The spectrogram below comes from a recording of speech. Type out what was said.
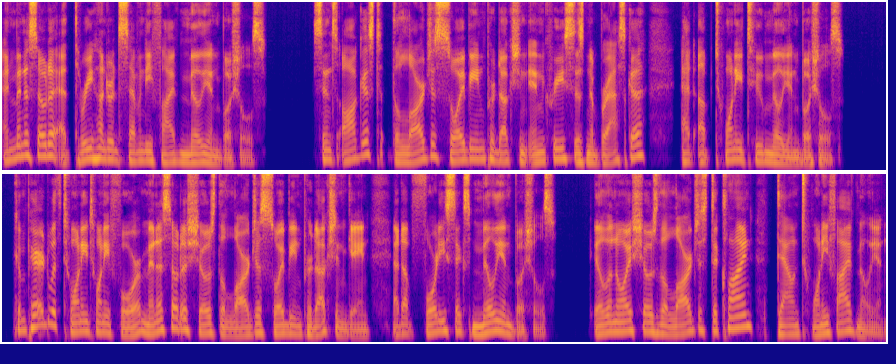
and Minnesota at 375 million bushels. Since August, the largest soybean production increase is Nebraska at up 22 million bushels. Compared with 2024, Minnesota shows the largest soybean production gain at up 46 million bushels. Illinois shows the largest decline, down 25 million.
